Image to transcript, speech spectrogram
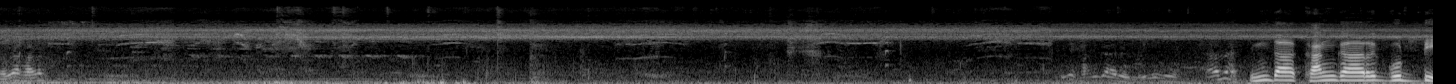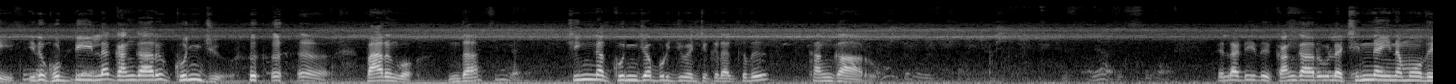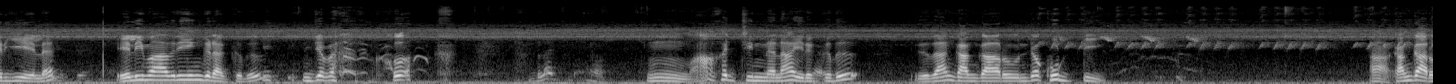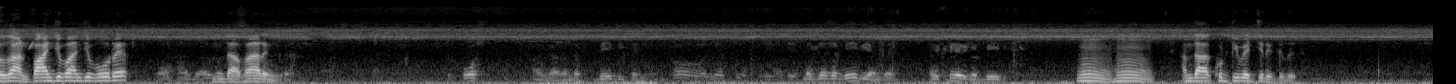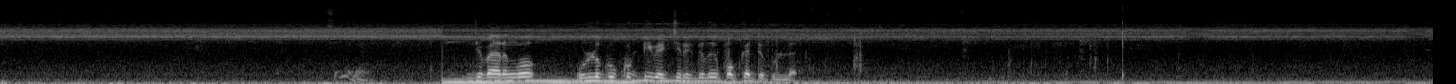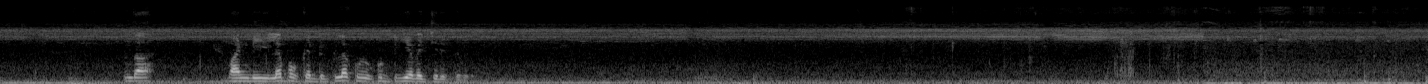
ம். இந்த கங்காரு குட்டி. இது குட்டி இல்ல கங்காரு குஞ்சு. பாருங்க இந்த சின்ன குஞ்ச பிடிச்சி வச்சு கிடக்குது கங்காரு. இல்லாட்டி இது கங்காருல சின்ன இனமோ தெரியல. எலி மாதிரியும் கிடக்குது. இங்க. ம் ஆக சின்னனா இருக்குது. இதுதான் கங்காருன்ற குட்டி. ஆ கங்காரு தான். பாஞ்சு பாஞ்சு போற இந்த பாருங்க. Anger on the இங்க பாருங்கோ உள்ளுக்கு குட்டி வச்சிருக்குது பொக்கெட்டுக்குள்ள இந்த வண்டியில பொக்கெட்டுக்குள்ள கு- குட்டிய வச்சிருக்குது.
